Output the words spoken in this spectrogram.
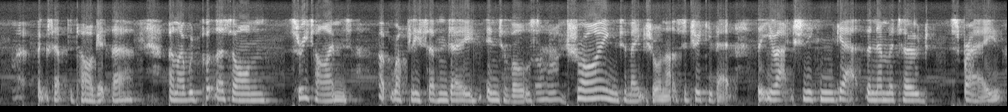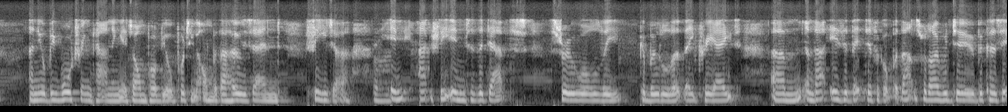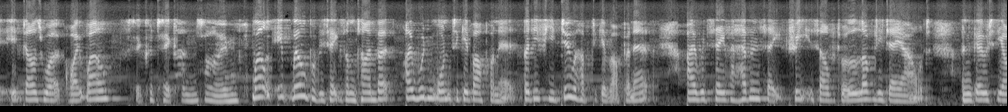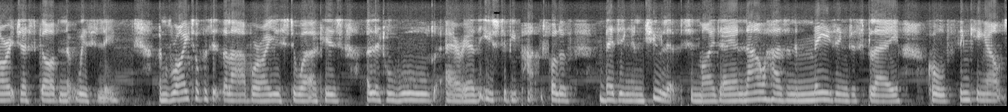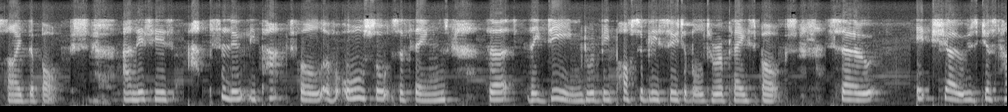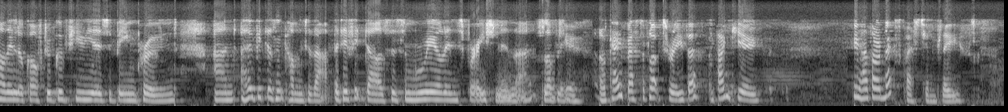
except the target there. And I would put that on three times at roughly seven day intervals, trying to make sure, and that's the tricky bit, that you actually can get the nematode spray and you'll be watering canning it on probably or putting it on with a hose end feeder in actually into the depths through all the caboodle that they create. Um, and that is a bit difficult, but that's what I would do because it, it does work quite well. It could take some time. Well, it will probably take some time, but I wouldn't want to give up on it. But if you do have to give up on it, I would say, for heaven's sake, treat yourself to a lovely day out and go to the RHS garden at Wisley. And right opposite the lab where I used to work is a little walled area that used to be packed full of bedding and tulips in my day and now has an amazing display called Thinking Outside the Box. And it is absolutely packed full of all sorts of things that they deemed would be possibly suitable to replace box. So it shows just how they look after a good few years of being pruned. And I hope it doesn't come to that, but if it does, there's some real inspiration in there. It's lovely. Okay, best of luck, Teresa, and thank you. Who has our next question, please?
